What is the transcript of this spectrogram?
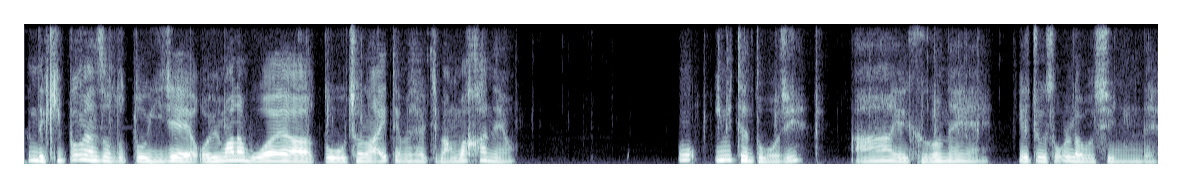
근데 기쁘면서도 또 이제 얼마나 모아야 또 저런 아이템을 살지 막막하네요. 어? 이 밑에는 또 뭐지? 아, 여기 그거네. 이쪽에서 올라올 수 있는데.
